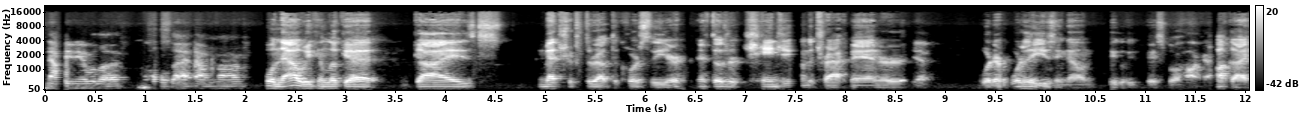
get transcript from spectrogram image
not being able to hold that down and on. Well, now we can look at guys' metrics throughout the course of the year. and If those are changing on the TrackMan or Yeah. whatever, what are they using now in big league baseball? Hawkeye. Hawkeye.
